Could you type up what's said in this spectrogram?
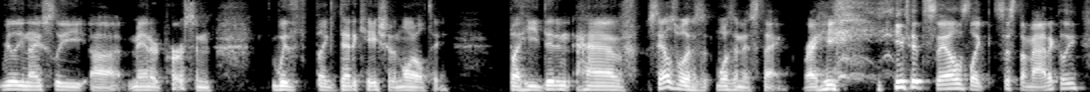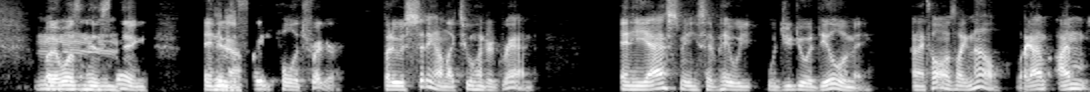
really nicely uh, mannered person with like dedication and loyalty. But he didn't have sales was wasn't his thing, right? He he did sales like systematically, but it wasn't his mm. thing, and he yeah. was afraid to pull the trigger. But he was sitting on like two hundred grand and he asked me, he said, Hey, would, would you do a deal with me? And I told him, I was like, no, like I'm, I'm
